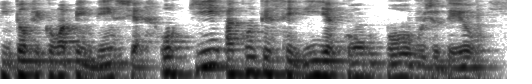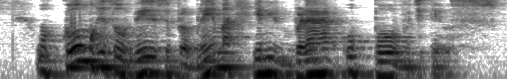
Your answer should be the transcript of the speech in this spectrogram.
então ficou uma pendência. O que aconteceria com o povo judeu? O como resolver esse problema e livrar o povo de Deus?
